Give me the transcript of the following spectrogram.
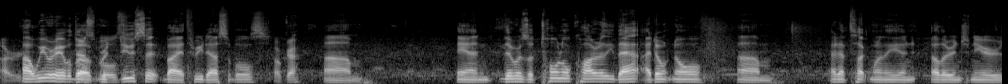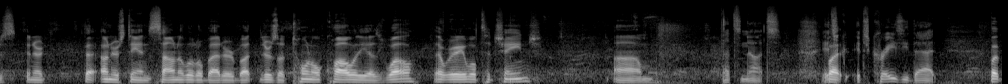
or Uh, we were able to reduce it by three decibels. Okay. And there was a tonal quality that I don't know. Um, I'd have to talk to one of the en- other engineers in our, that understand sound a little better, but there's a tonal quality as well that we're able to change. that's nuts it's, But- it's crazy that But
